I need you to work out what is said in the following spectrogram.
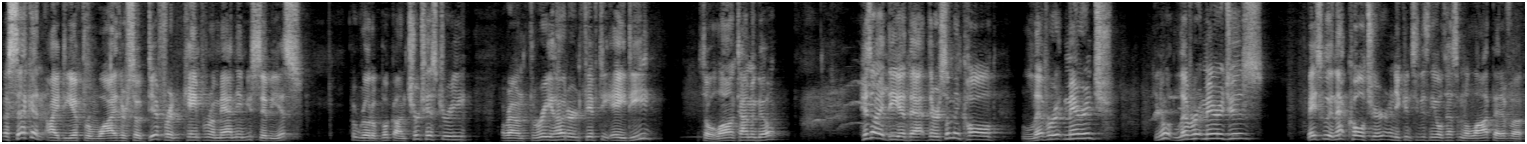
A second idea for why they're so different came from a man named Eusebius, who wrote a book on church history around 350 AD, so a long time ago. His idea that there's something called levirate marriage. You know what levirate marriage is? Basically, in that culture, and you can see this in the Old Testament a lot, that if a,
